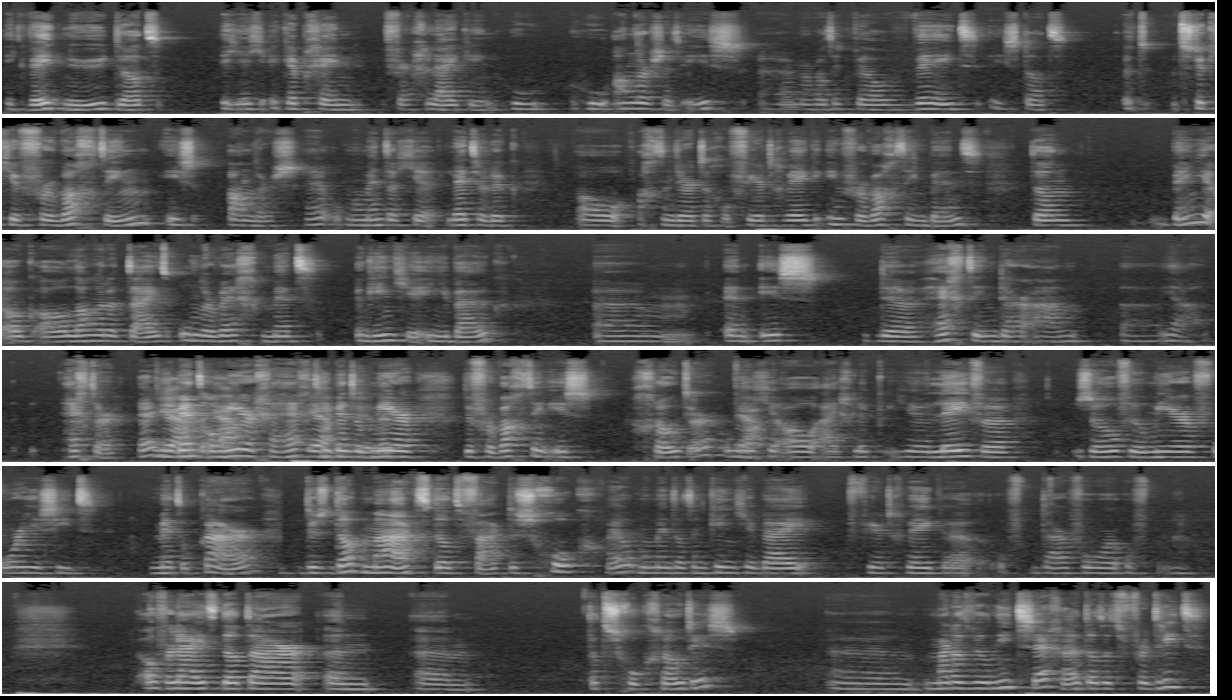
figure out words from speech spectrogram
Ik weet nu dat, ik heb geen vergelijking hoe, hoe anders het is, uh, maar wat ik wel weet is dat het, het stukje verwachting is anders. Hè? Op het moment dat je letterlijk al 38 of 40 weken in verwachting bent, dan ben je ook al langere tijd onderweg met een kindje in je buik. Ehm, en is de hechting daaraan uh, ja, hechter. Hè? Je bent al meer gehecht, je bent ook meer, de verwachting is groter, omdat je al eigenlijk je leven zoveel meer voor je ziet met elkaar. Dus dat maakt dat vaak de schok, hè, op het moment dat een kindje bij 40 weken of daarvoor of nou, overlijdt, dat daar een ehm, dat de schok groot is. Ehm, maar dat wil niet zeggen dat het verdriet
